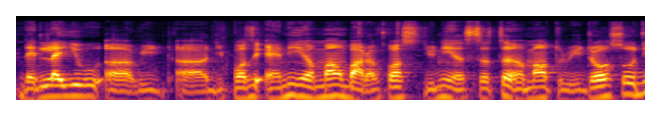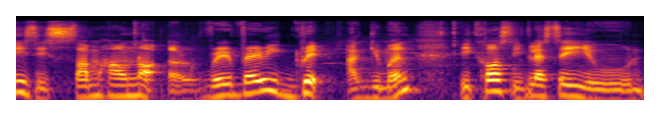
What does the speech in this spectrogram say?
they let you uh, re- uh, deposit any amount but of course you need a certain amount to withdraw. So this is somehow not a very very great argument because if let's say you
